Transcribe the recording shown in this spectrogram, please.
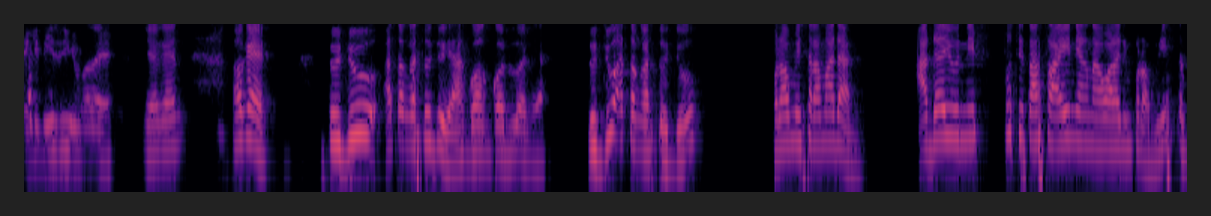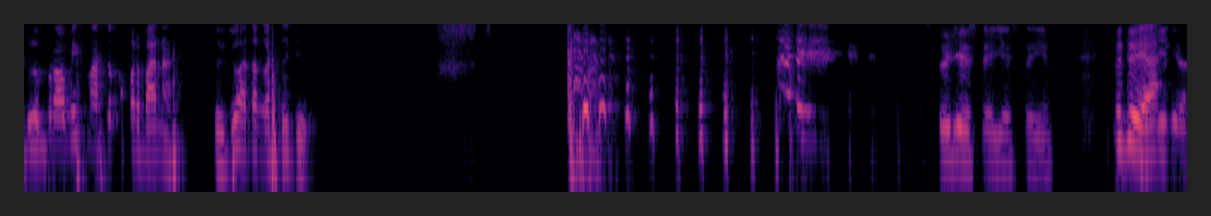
take it easy malah ya. Ya kan? Oke. Setuju atau nggak setuju ya? Gua gua duluan ya. Setuju atau nggak setuju? Promis Ramadan. Ada universitas lain yang nawarin promis sebelum promis masuk ke Perbanas. Setuju atau nggak setuju? setuju, setuju, setuju. Setuju ya? Harus jujur.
